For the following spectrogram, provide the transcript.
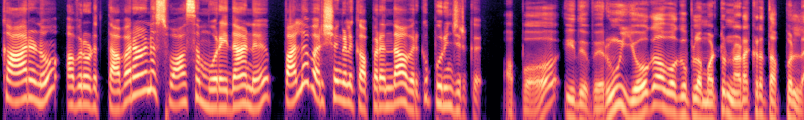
காரணம் அவரோட தவறான சுவாச முறைதான்னு பல வருஷங்களுக்கு அப்புறம்தான் அவருக்கு புரிஞ்சிருக்கு. அப்போ இது வெறும் யோகா வகுப்புல மட்டும் நடக்கிற தப்பு இல்ல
